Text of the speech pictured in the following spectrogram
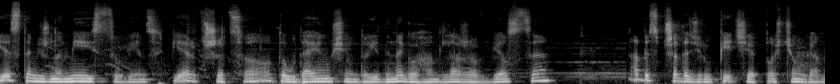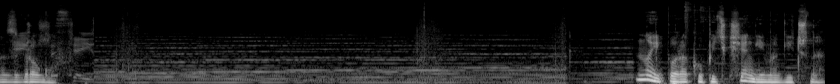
Jestem już na miejscu, więc pierwsze co, to udaję się do jednego handlarza w wiosce, aby sprzedać rupiecie pościągane z wrogów. No i pora kupić księgi magiczne.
